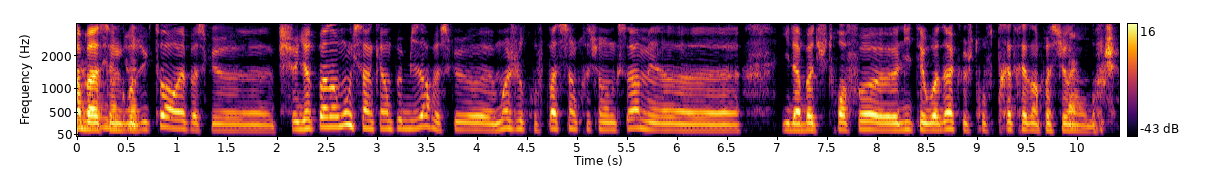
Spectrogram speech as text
Ah bah il c'est a une grosse victoire ouais parce que euh, Yotpanomrung c'est un cas un peu bizarre parce que euh, moi je le trouve pas si impressionnant que ça mais euh, il a battu trois fois euh, Lee Tewada que je trouve très très impressionnant donc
